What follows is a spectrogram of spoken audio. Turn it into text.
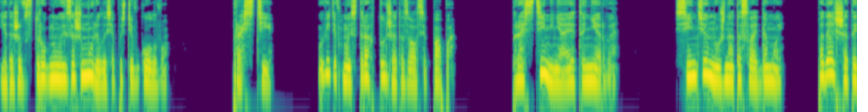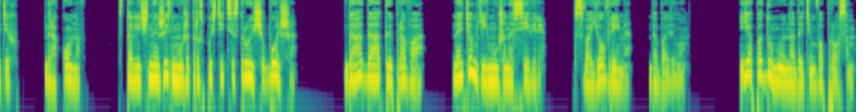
Я даже вздрогнула и зажмурилась, опустив голову. «Прости». Увидев мой страх, тут же отозвался папа. «Прости меня, это нервы. Синтию нужно отослать домой. Подальше от этих драконов. Столичная жизнь может распустить сестру еще больше. Да-да, ты права. Найдем ей мужа на севере. В свое время, добавил он. Я подумаю над этим вопросом.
